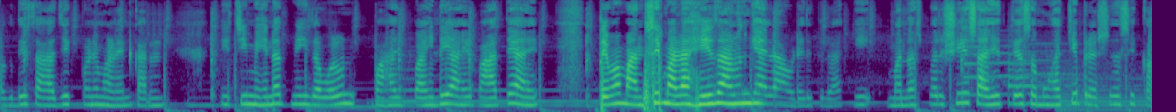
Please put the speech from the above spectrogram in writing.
अगदी साहजिकपणे म्हणेन कारण तिची मेहनत मी जवळून पाह पाहिली आहे पाहते आहे. तेव्हा मानसी मला हे जाणून घ्यायला आवडेल तुला की मनस्पर्शी साहित्य समूहाची प्रशासिका.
